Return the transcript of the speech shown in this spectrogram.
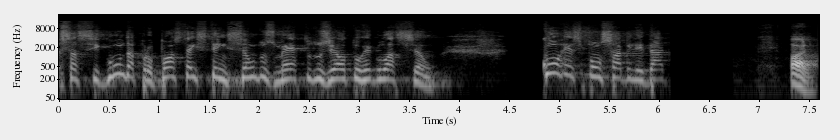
essa segunda proposta é a extensão dos métodos de autorregulação. Corresponsabilidade. Olha,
